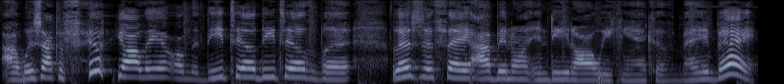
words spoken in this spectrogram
I wish I could fill y'all in on the detail details, but let's just say I've been on Indeed all weekend because, baby,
